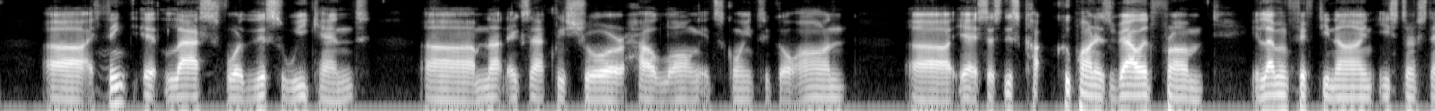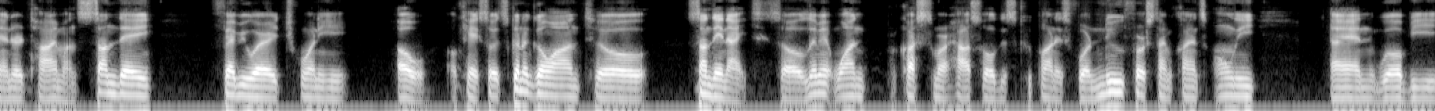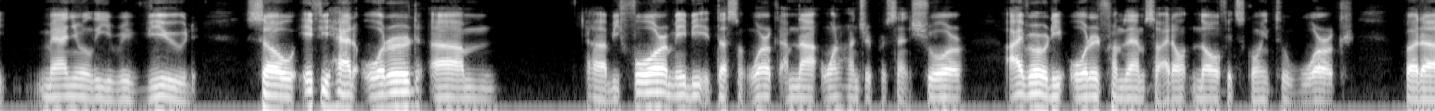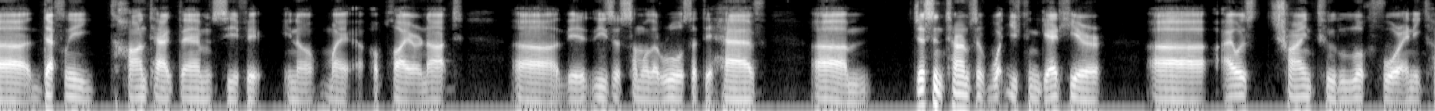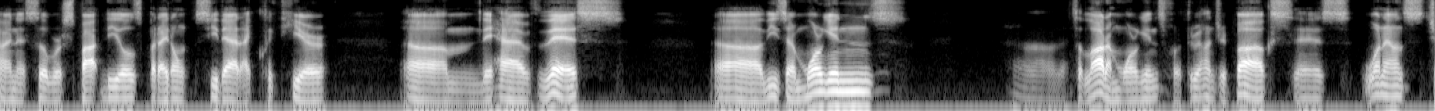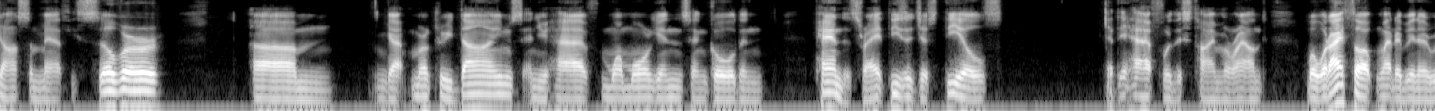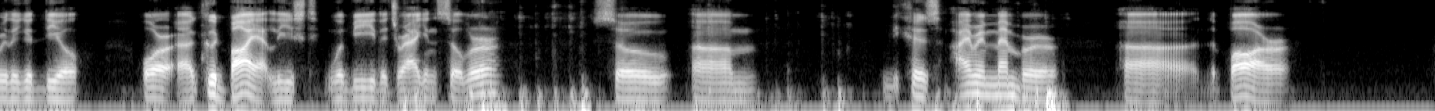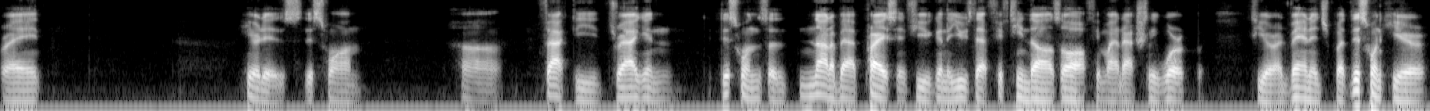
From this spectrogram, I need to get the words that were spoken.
Uh, I think it lasts for this weekend. Uh, I'm not exactly sure how long it's going to go on. Uh, yeah, it says this coupon is valid from 11:59 Eastern Standard Time on Sunday, February 20. Oh, Okay, so it's going to go on till Sunday night. So limit one per customer household. This coupon is for new first-time clients only and will be manually reviewed. So if you had ordered um, uh, before, maybe it doesn't work. I'm not 100% sure. I've already ordered from them, so I don't know if it's going to work. But uh, definitely contact them, see if it you know might apply or not. Uh, these are some of the rules that they have. Um, just in terms of what you can get here, uh, I was trying to look for any kind of silver spot deals, but I don't see that. I clicked here. Um, they have this. Uh, these are Morgans. Uh, that's a lot of Morgans for 300 bucks. There's one ounce Johnson Matthey silver. Um, you got Mercury dimes, and you have more Morgans and golden pandas, right? These are just deals that they have for this time around. But what I thought might have been a really good deal, or a good buy at least, would be the Dragon Silver. So, um, because I remember uh, the bar, right? Here it is, this one. Uh, in fact, the Dragon, this one's a, not a bad price. If you're going to use that $15 off, it might actually work to your advantage. But this one here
